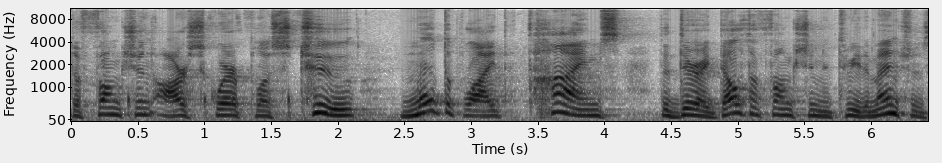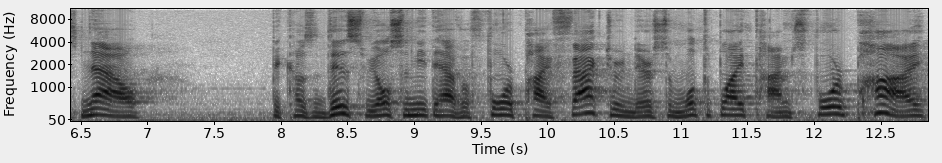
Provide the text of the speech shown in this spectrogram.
the function r squared plus 2 multiplied times the Dirac delta function in three dimensions. Now, because of this, we also need to have a 4 pi factor in there, so multiply times 4 pi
